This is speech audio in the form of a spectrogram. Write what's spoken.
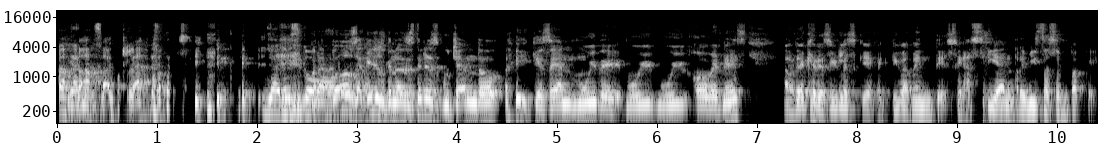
claro, Para todos aquellos que nos estén escuchando y que sean muy de muy muy jóvenes, habría que decirles que efectivamente se hacían revistas en papel.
